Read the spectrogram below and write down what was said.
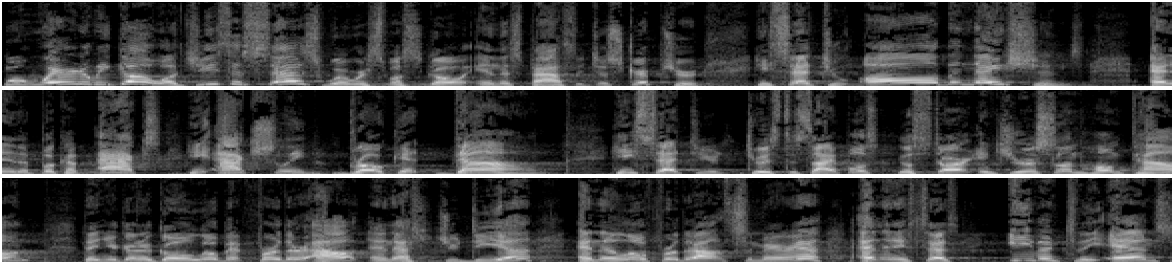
Well, where do we go? Well, Jesus says where we're supposed to go in this passage of Scripture. He said to all the nations. And in the book of Acts, he actually broke it down. He said to, to his disciples, You'll start in Jerusalem, hometown. Then you're going to go a little bit further out, and that's Judea. And then a little further out, Samaria. And then he says, even to the ends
